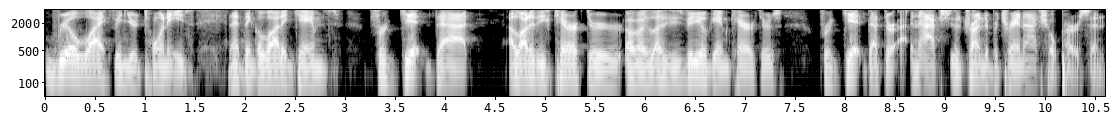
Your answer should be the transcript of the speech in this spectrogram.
real life in your 20s. And I think a lot of games forget that a lot of these character, a lot of these video game characters forget that they're an actual, they're trying to portray an actual person.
